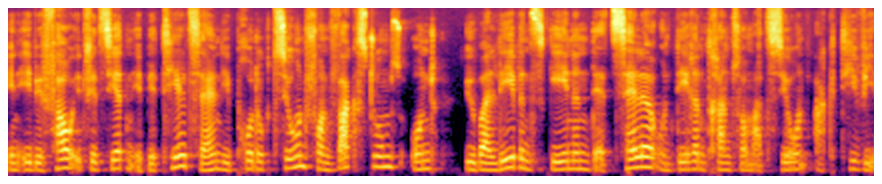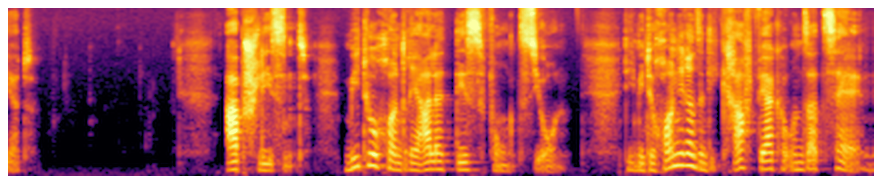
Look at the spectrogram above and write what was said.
in EBV-infizierten Epithelzellen die Produktion von Wachstums- und Überlebensgenen der Zelle und deren Transformation aktiviert. Abschließend mitochondriale Dysfunktion. Die Mitochondrien sind die Kraftwerke unserer Zellen.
